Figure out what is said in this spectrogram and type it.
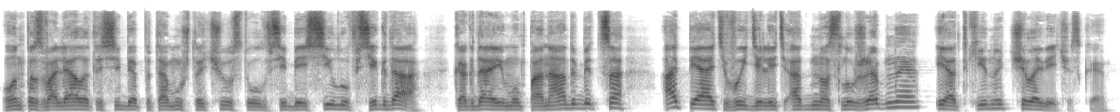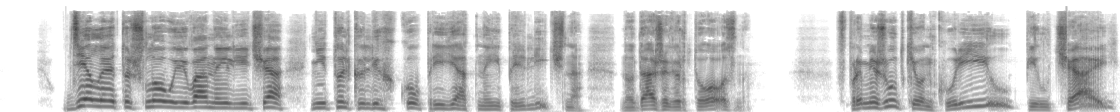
Он позволял это себе потому, что чувствовал в себе силу всегда, когда ему понадобится опять выделить одно служебное и откинуть человеческое. Дело это шло у Ивана Ильича не только легко, приятно и прилично, но даже виртуозно. В промежутке он курил, пил чай,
